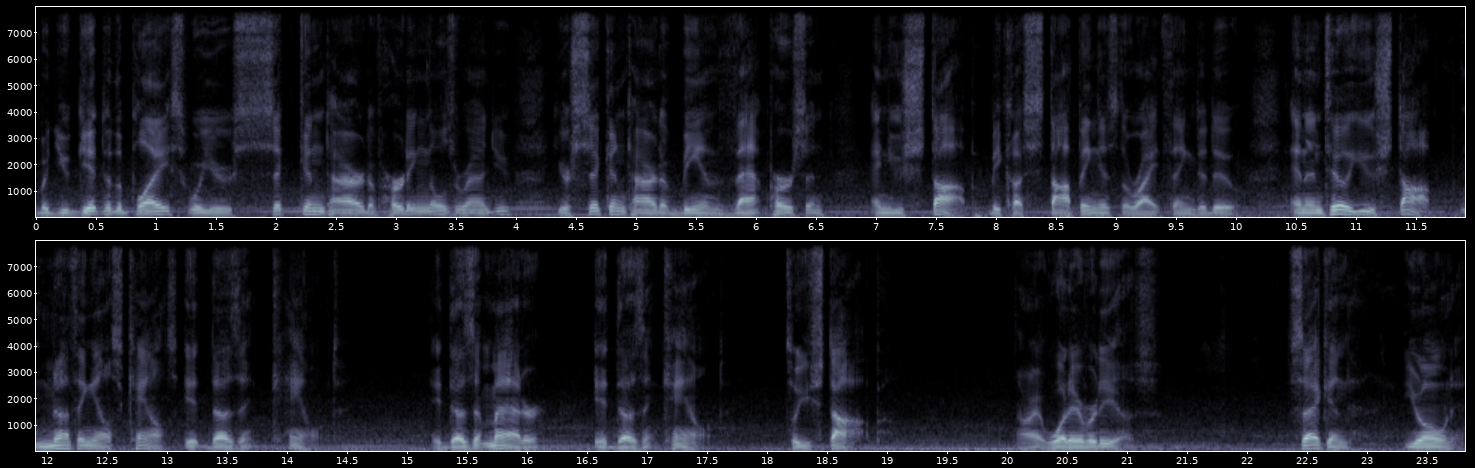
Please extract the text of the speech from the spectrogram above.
but you get to the place where you're sick and tired of hurting those around you. You're sick and tired of being that person and you stop because stopping is the right thing to do. And until you stop, nothing else counts. It doesn't count. It doesn't matter. It doesn't count. So you stop. All right, whatever it is. Second, you own it.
